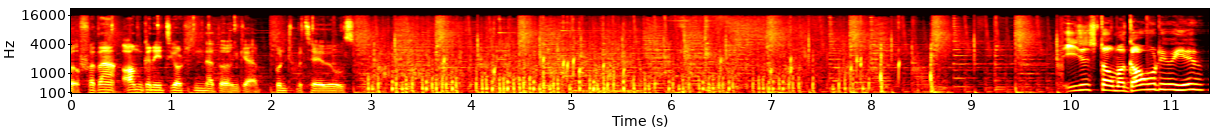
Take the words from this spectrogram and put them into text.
but for that I'm going to need to go to the nether and get a bunch of materials. You just stole my gold, do you?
